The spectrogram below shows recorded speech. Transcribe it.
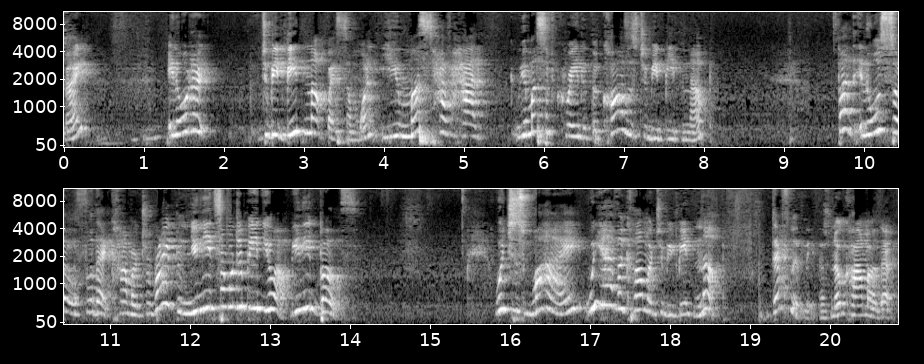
Right? In order to be beaten up by someone, you must have had, you must have created the causes to be beaten up. But in also for that karma to ripen, you need someone to beat you up. You need both. Which is why we have the karma to be beaten up. Definitely. There's no karma that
